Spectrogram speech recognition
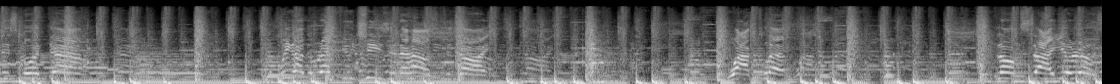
way this going down. We got the refugees in the house tonight. Wyclef. Alongside Euros.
